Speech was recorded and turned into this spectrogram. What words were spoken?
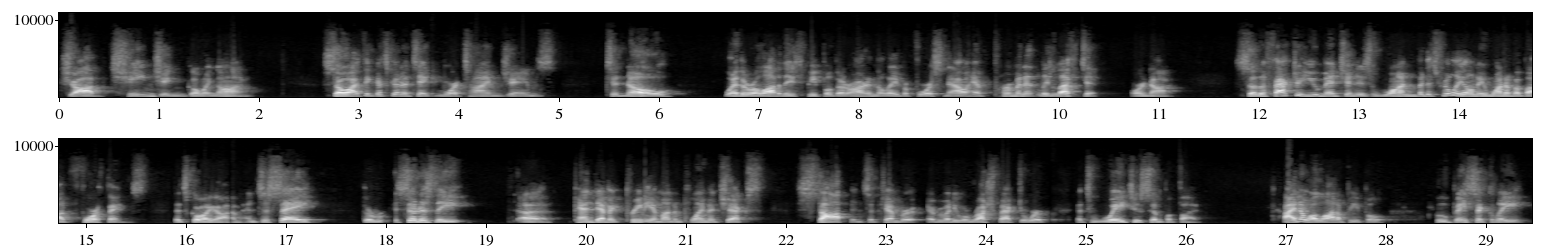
job changing going on. So I think it's going to take more time, James, to know whether a lot of these people that aren't in the labor force now have permanently left it or not. So the factor you mentioned is one, but it's really only one of about four things that's going on. And to say the as soon as the uh, pandemic premium unemployment checks stop in September, everybody will rush back to work. That's way too simplified. I know a lot of people who basically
